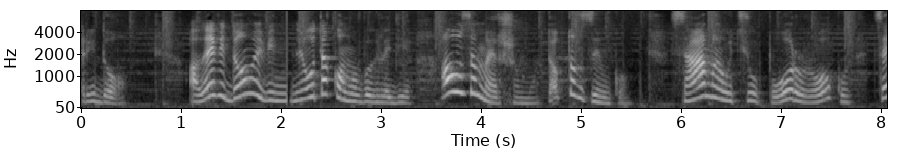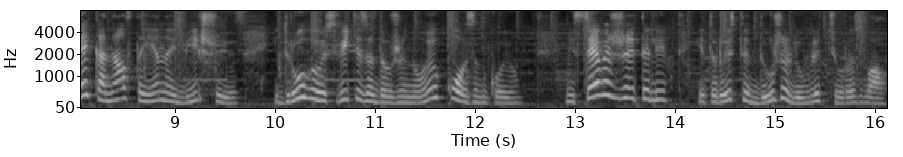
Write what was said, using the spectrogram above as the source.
Рідо. Але відомий він не у такому вигляді, а у замершому, тобто взимку. Саме у цю пору року цей канал стає найбільшою і другою у світі за довжиною ковзанкою. Місцеві жителі і туристи дуже люблять цю розвагу.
